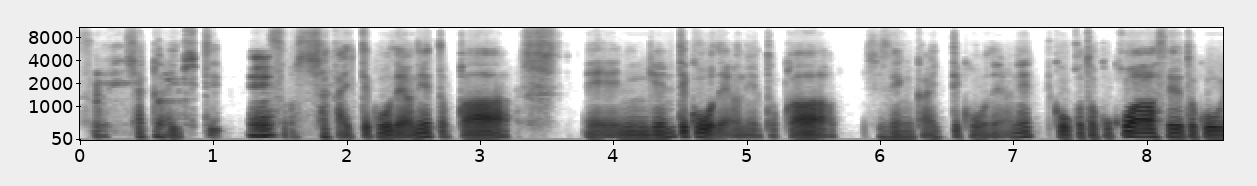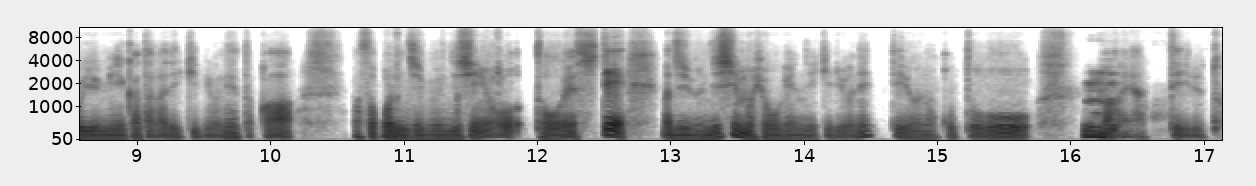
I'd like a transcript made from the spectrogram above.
そう社会ってえそう社会ってこうだよねとか、えー人間ってこうだよねとか自然界ってこうだよねこことここを合わせるとこういう見え方ができるよねとか、まあ、そこにうん自分自身を投影して、まあ、自分自身も表現できるよねっていうようなことを、うん。まあ、やっていると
